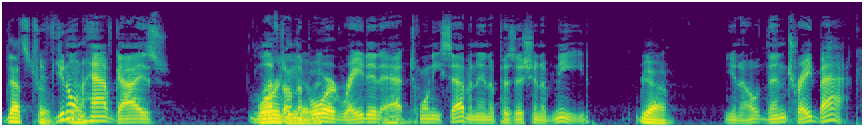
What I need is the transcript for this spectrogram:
That's true. If you don't yeah. have guys left on the board rated mm-hmm. at 27 in a position of need. Yeah you know, then trade back.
